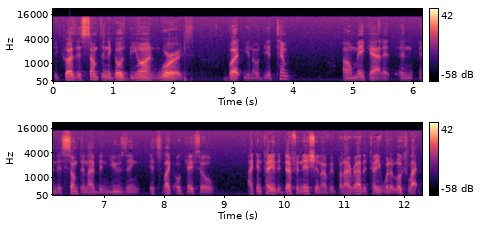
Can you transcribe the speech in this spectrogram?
because it's something that goes beyond words. But, you know, the attempt I'll make at it, and, and it's something I've been using. It's like, okay, so I can tell you the definition of it, but I'd rather tell you what it looks like,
